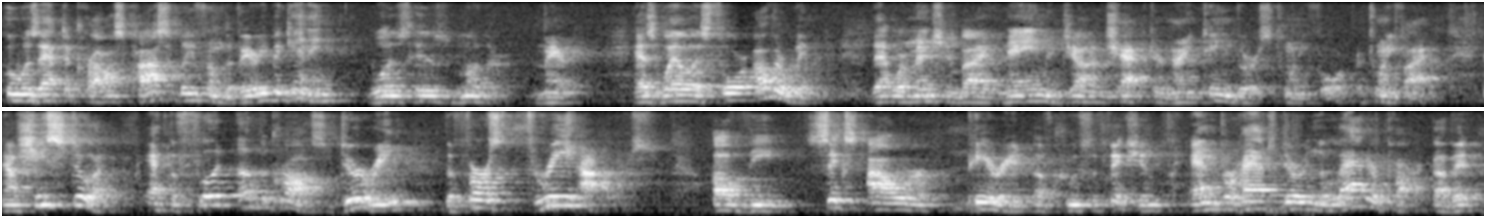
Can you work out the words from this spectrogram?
who was at the cross, possibly from the very beginning, was his mother, Mary, as well as four other women that were mentioned by name in John chapter 19, verse 24 or 25. Now, she stood at the foot of the cross during the first three hours of the six-hour period of crucifixion, and perhaps during the latter part of it,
